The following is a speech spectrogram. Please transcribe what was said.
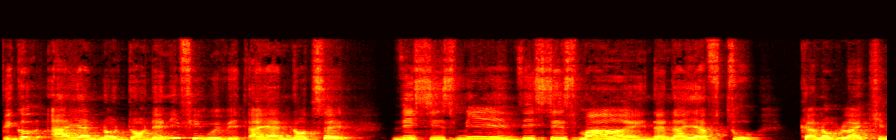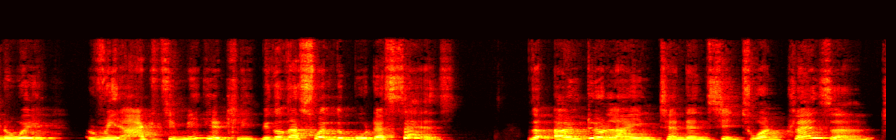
because I had not done anything with it. I had not said, this is me, this is mine. And I have to kind of like, in a way, react immediately because that's what the Buddha says. The underlying tendency to unpleasant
